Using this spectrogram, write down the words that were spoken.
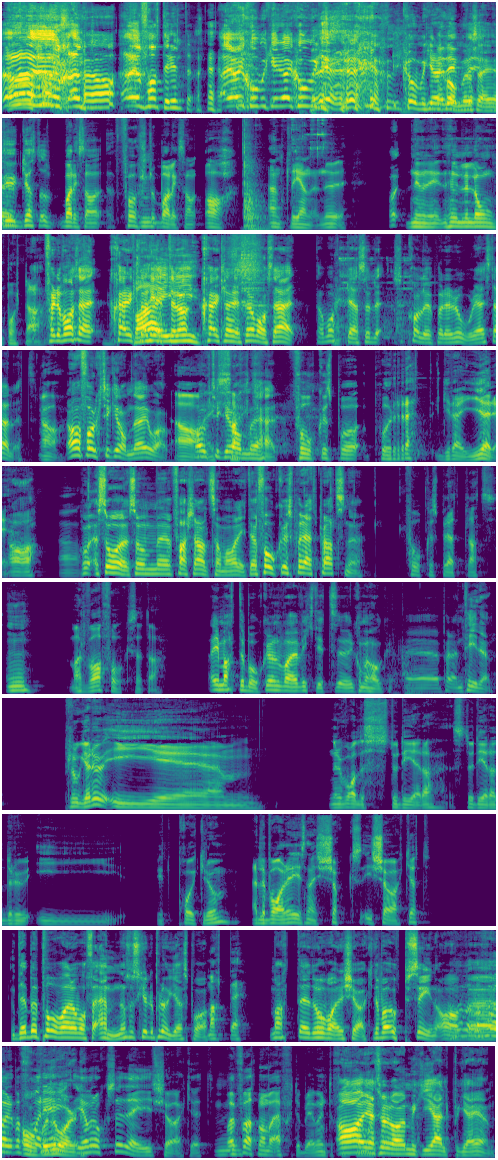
Ja. Jag fattar inte. "Ja, Jag är komiker, jag är komiker! Komikerna kommer och Det är säger... gött att bara liksom, först och bara liksom, åh, äntligen, nu, nu, nu är det långt borta. För det var så här, självklarheterna, självklarheterna var så här, ta bort det så, så kollar vi på det roliga istället. Ja. Ja, folk tycker om det Johan. Ja, folk tycker exakt. om det här. Fokus på, på rätt grejer. Ja. Så som farsan alltid sa man var liten, fokus på rätt plats nu. Fokus på rätt plats. Mm. Vart var fokuset då? I matteboken var det viktigt, eh, kommer jag ihåg, eh, på den tiden. Pluggar du i, ehm, när du valde att studera, studerade du i ditt pojkrum? Eller var det i, sån här köks, i köket? Det beror på vad det var för ämnen som skulle pluggas på. Matte. Matte, då var det kök. Det var uppsyn av Varför, varför, var eh, varför var det, Overlord. jag, var också det i köket. Det för att man var för Ja, jag tror det var mycket hjälp i grejen.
